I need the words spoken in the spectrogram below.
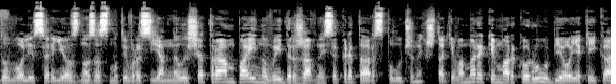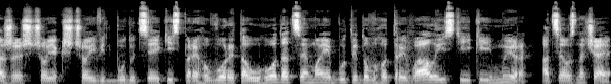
Доволі серйозно засмутив росіян не лише Трампа, й новий державний секретар Сполучених Штатів Америки Марко Рубіо, який каже, що якщо і відбудуться якісь переговори та угода, це має бути довготривалий стійкий мир. А це означає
